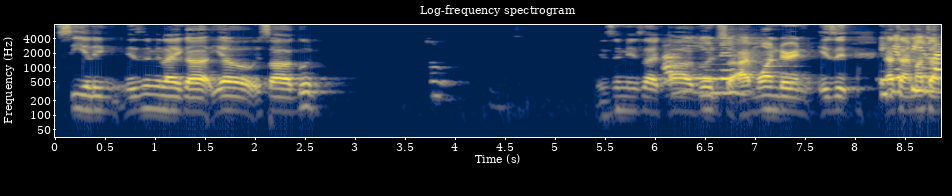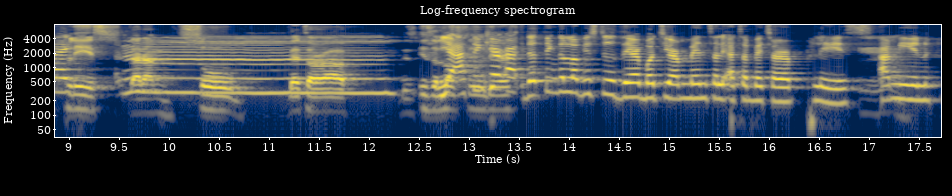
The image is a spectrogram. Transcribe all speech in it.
ceiling, isn't it like, uh, yo, it's all good. Oh. Isn't it? It's like I all good. So I'm wondering, is it that I'm at like- a place that I'm so Mm, better off? Is, is the love yeah, I still think there? you're. I think the love is still there, but you're mentally at a better place. I Mm. mean,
